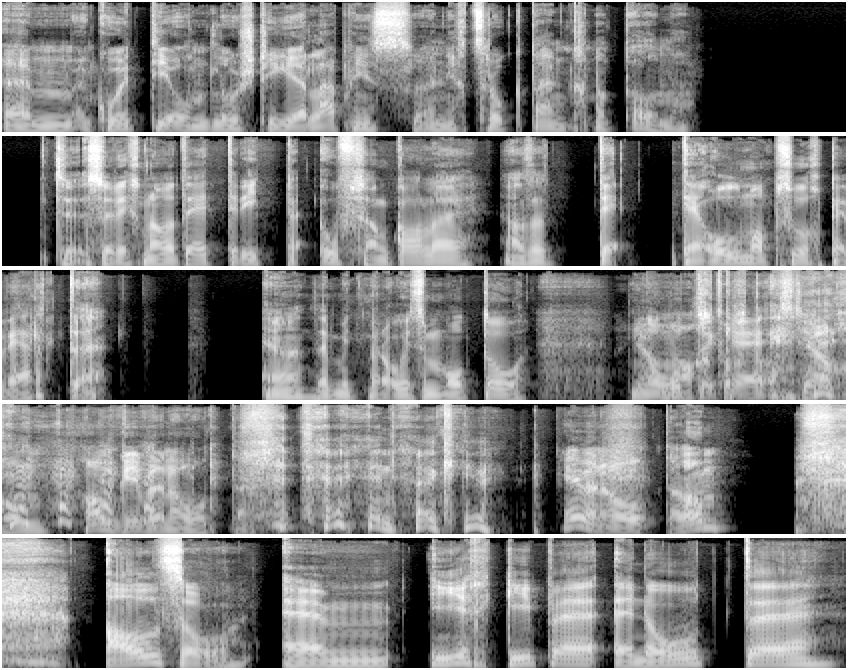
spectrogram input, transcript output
ähm, gute und lustige Erlebnisse, wenn ich zurückdenke an die Alma. So- Soll ich noch den Trip auf St. Gallen, also den, den Olma-Besuch bewerten? Ja, damit wir unserem Motto Ja, Noten geben. das. Ja, komm, komm, gib eine Note. Gib eine Note, komm. Also, ähm, ich gebe eine Note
